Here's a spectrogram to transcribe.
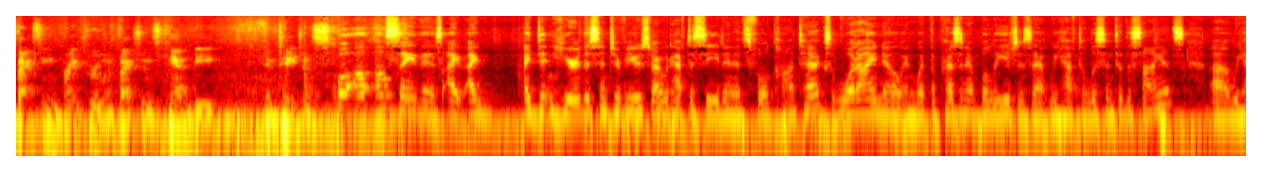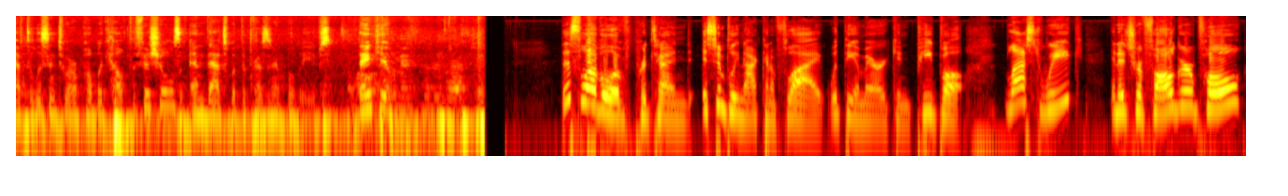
vaccine breakthrough infections can be contagious. Well, I'll, I'll say this: I, I I didn't hear this interview, so I would have to see it in its full context. What I know and what the president believes is that we have to listen to the science, uh, we have to listen to our public health officials, and that's what the president believes. Thank you. This level of pretend is simply not going to fly with the American people. Last week, in a Trafalgar poll,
